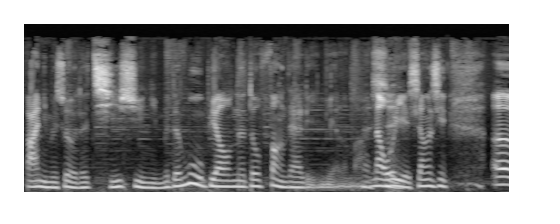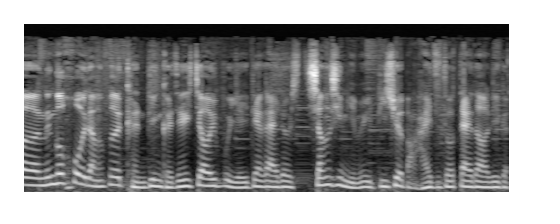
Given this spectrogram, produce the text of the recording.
把你们所有的期许、你们的目标呢，都放在里面了嘛。那我也相信，呃，能够获奖或者肯定，可见教育部也大概都相信你们的确把孩子都带到了一个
